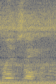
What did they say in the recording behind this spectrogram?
broke something.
